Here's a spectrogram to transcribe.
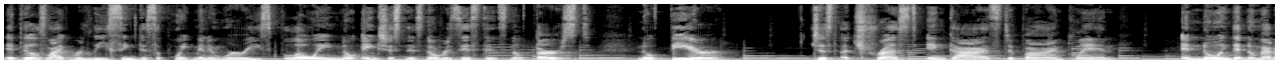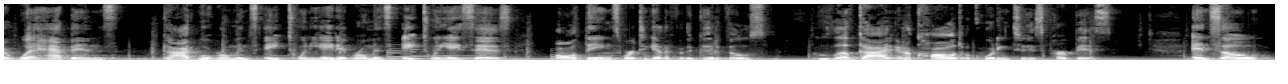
it feels like releasing disappointment and worries, flowing, no anxiousness, no resistance, no thirst, no fear, just a trust in God's divine plan and knowing that no matter what happens, God will Romans 8 28 it. Romans 8 28 says, All things work together for the good of those who love God and are called according to his purpose. And so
